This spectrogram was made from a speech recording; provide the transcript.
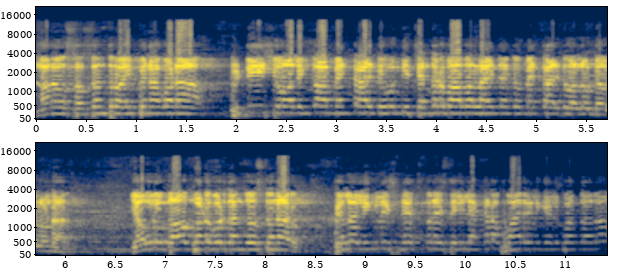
మనం స్వతంత్రం అయిపోయినా కూడా బ్రిటిష్ వాళ్ళు ఇంకా మెంటాలిటీ ఉంది చంద్రబాబు లాంటి మెంటాలిటీ వాళ్ళు ఉండే వాళ్ళు ఉన్నారు. ఎవరు బాగుపడకూడదని చూస్తున్నారు. పిల్లలు ఇంగ్లీష్ నేర్చుకునే వీళ్ళు ఎక్కడ ఫారెన్కి వెళ్ళిపోతారో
